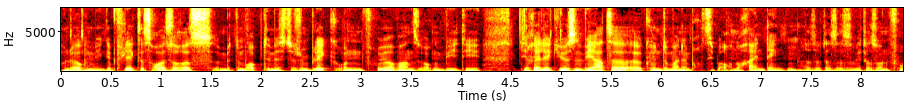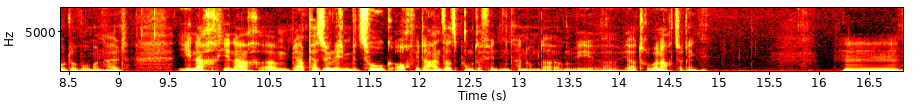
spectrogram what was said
und irgendwie ein gepflegtes Äußeres mit einem optimistischen Blick. Und früher waren es irgendwie die, die religiösen Werte, äh, könnte man im Prinzip auch noch reindenken. Also das ist wieder so ein Foto, wo man halt je nach, je nach ähm, ja, persönlichem Bezug auch wieder Ansatzpunkte finden kann, um da irgendwie äh, ja, drüber nachzudenken. Hm.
